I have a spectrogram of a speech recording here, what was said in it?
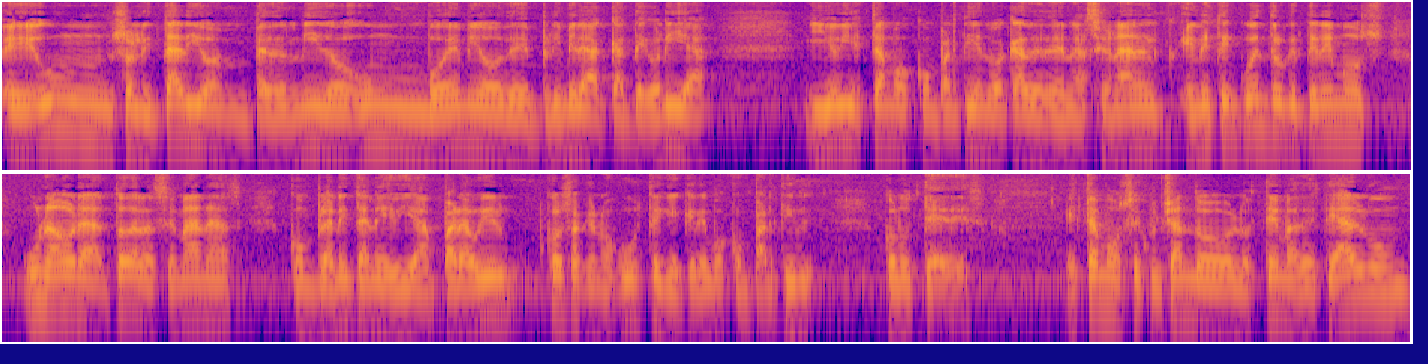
eh, un solitario empedernido, un bohemio de primera categoría, y hoy estamos compartiendo acá desde Nacional, en este encuentro que tenemos una hora todas las semanas con Planeta Nevia, para oír cosas que nos guste y que queremos compartir con ustedes. Estamos escuchando los temas de este álbum,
